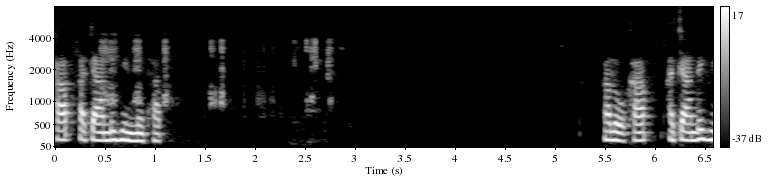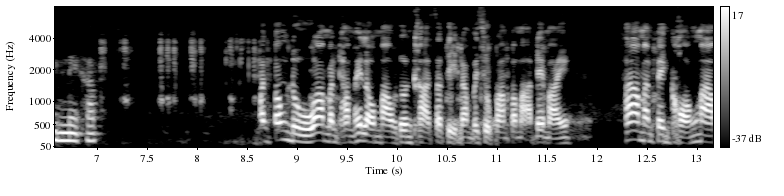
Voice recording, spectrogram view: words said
ครับ อาจารย์ได้ยินไหมครับฮัลโหลครับ อาจารย์ได้ยินไหมครับ มันต้องดูว่ามันทำให้เราเมาจนขาดสตินำไปสู่ความประมาทได้ไหม ถ้ามันเป็นของเมา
